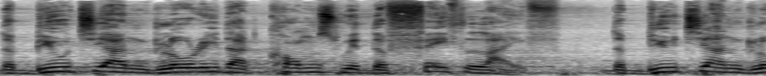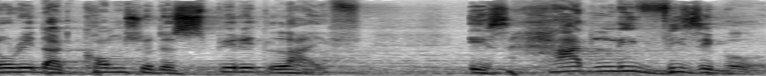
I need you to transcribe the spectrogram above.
The beauty and glory that comes with the faith life, the beauty and glory that comes with the spirit life is hardly visible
